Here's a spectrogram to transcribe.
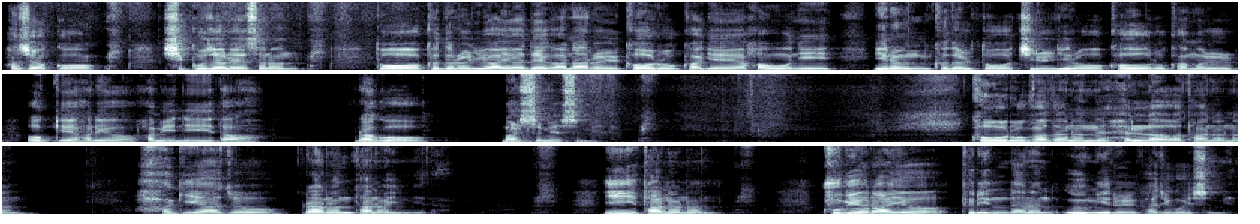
하셨고 19절에서는 또 그들을 위하여 내가 나를 거룩하게 하오니 이는 그들도 진리로 거룩함을 얻게 하려 함이니이다 라고 말씀했습니다. 거룩하다는 헬라어 단어는 하기야조라는 단어입니다. 이 단어는 구별하여 드린다는 의미를 가지고 있습니다.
